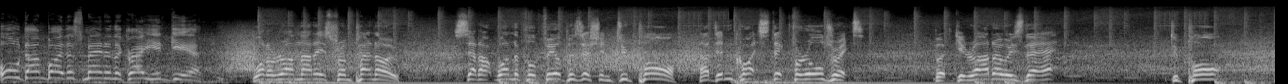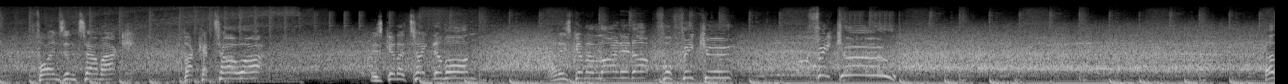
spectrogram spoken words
All done by this man in the grey headgear. What a run that is from Penaud. Set up wonderful field position. Dupont, that didn't quite stick for Alldritt. But Guirado is there. Dupont finds Ntamack. Vakatawa is going to take them on. And he's going to line it up for Fickou. Fickou! A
